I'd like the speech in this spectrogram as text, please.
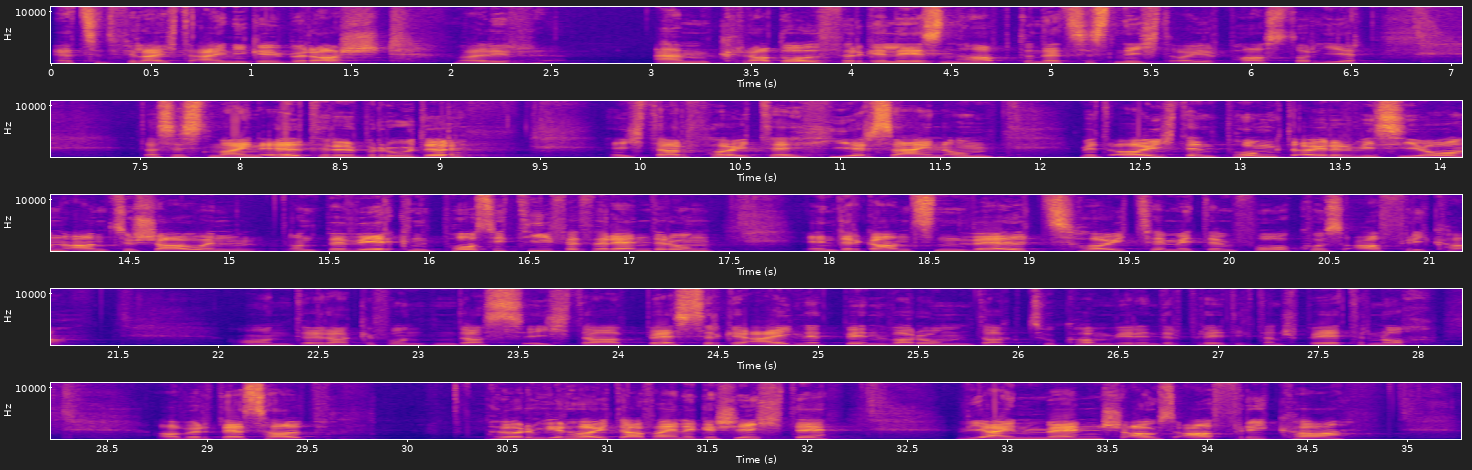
Jetzt sind vielleicht einige überrascht, weil ihr M. Kradolfer gelesen habt und jetzt ist nicht euer Pastor hier. Das ist mein älterer Bruder. Ich darf heute hier sein, um mit euch den Punkt eurer Vision anzuschauen und bewirken positive Veränderung in der ganzen Welt, heute mit dem Fokus Afrika. Und er hat gefunden, dass ich da besser geeignet bin. Warum? Dazu kommen wir in der Predigt dann später noch. Aber deshalb hören wir heute auf eine Geschichte, wie ein Mensch aus Afrika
